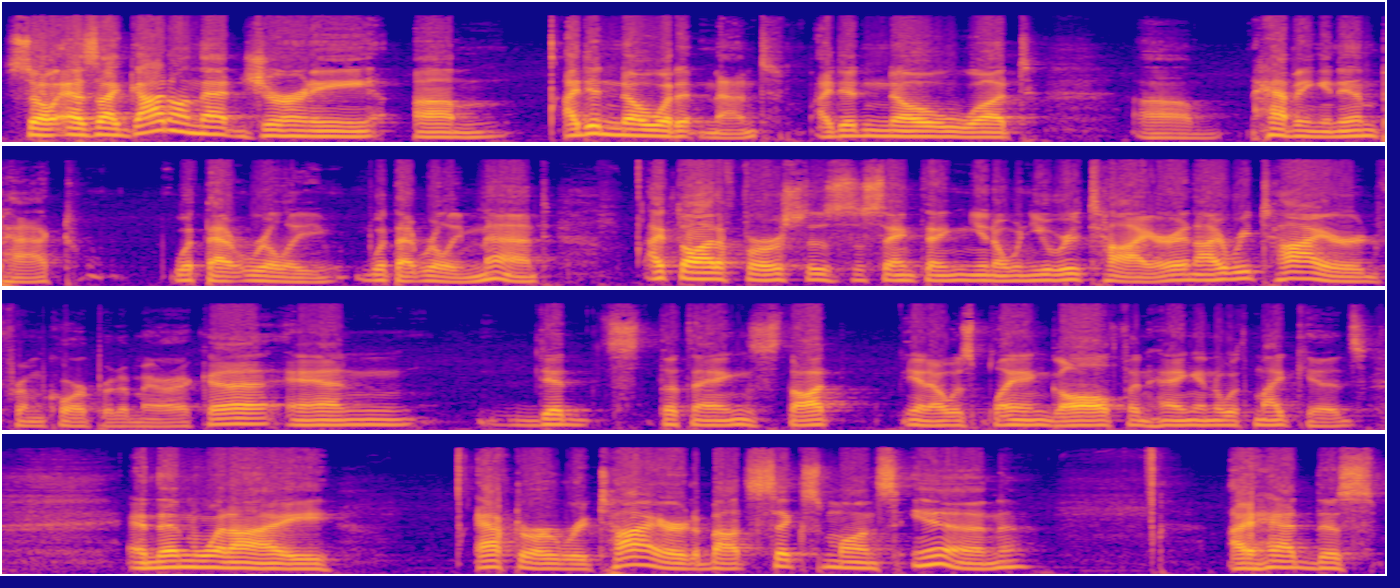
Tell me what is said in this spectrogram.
So as I got on that journey, um, I didn't know what it meant. I didn't know what um, having an impact, what that really, what that really meant. I thought at first it was the same thing, you know, when you retire, and I retired from corporate America, and did the things, thought, you know, was playing golf and hanging with my kids. And then when I, after I retired, about six months in, I had this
